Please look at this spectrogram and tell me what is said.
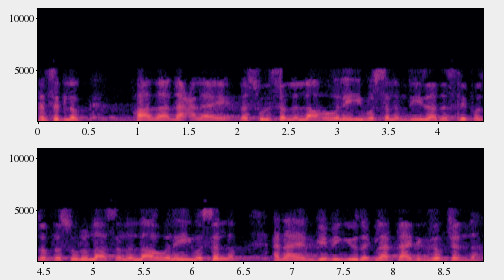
And said, look, هذا نعلي رسول صلى الله عليه وسلم These are the slippers of Rasulullah صلى الله عليه وسلم and I am giving you the glad tidings of Jannah.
